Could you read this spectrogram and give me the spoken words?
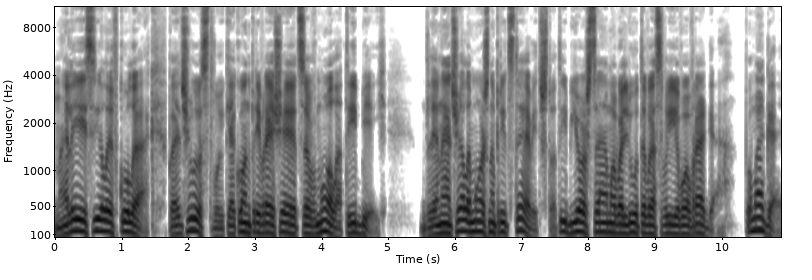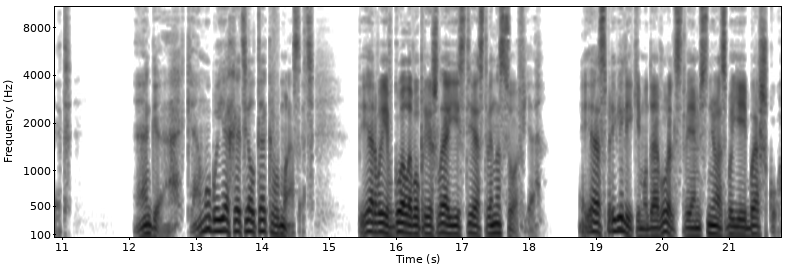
Налей силы в кулак, почувствуй, как он превращается в молот и бей. Для начала можно представить, что ты бьешь самого лютого своего врага. Помогает. Ага, кому бы я хотел так вмазать? Первой в голову пришла, естественно, Софья. Я с превеликим удовольствием снес бы ей башку.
